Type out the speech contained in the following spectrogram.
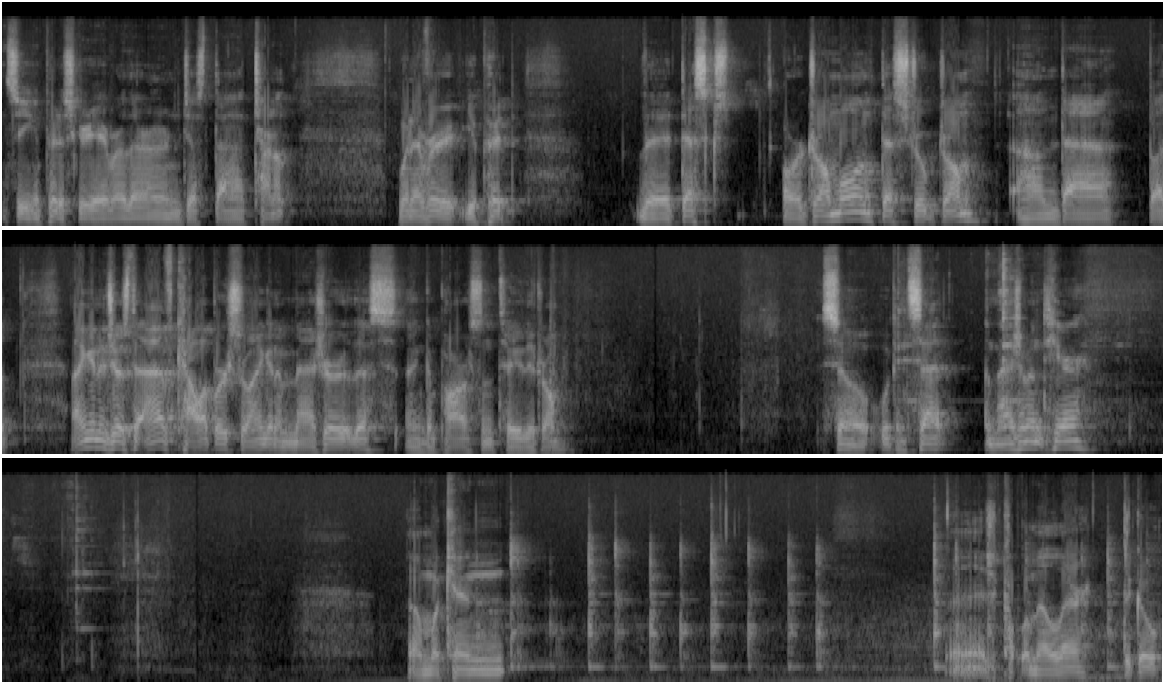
so you can put a screwdriver there and just uh, turn it. Whenever you put the discs or drum on, disc stroke drum, and uh, but I'm going to just, I have calipers, so I'm going to measure this in comparison to the drum. So we can set a measurement here. And we can Eh, there's a couple of mil there to go.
